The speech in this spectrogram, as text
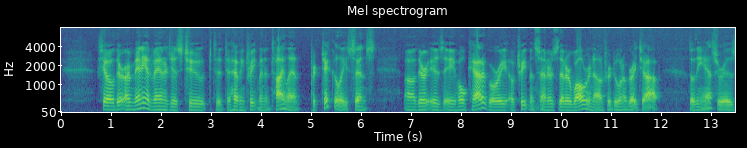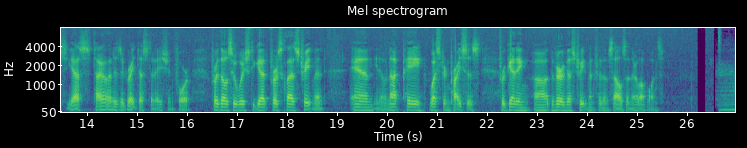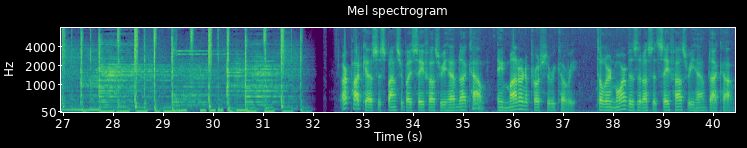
So there are many advantages to, to, to having treatment in Thailand particularly since uh, there is a whole category of treatment centers that are well renowned for doing a great job. So the answer is yes, Thailand is a great destination for for those who wish to get first class treatment and you know not pay Western prices for getting uh, the very best treatment for themselves and their loved ones. Our podcast is sponsored by SafeHouseRehab.com, a modern approach to recovery. To learn more, visit us at SafeHouseRehab.com.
